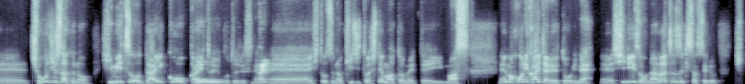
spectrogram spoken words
えー長寿作の秘密を大公開ということでですね、はいえー一つの記事としてまとめています。えーまあ、ここに書いてある通りね、えーシリーズを長続きさせる秘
